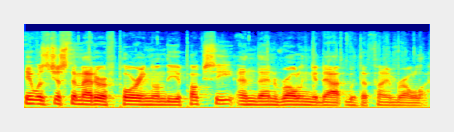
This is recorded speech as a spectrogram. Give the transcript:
It was just a matter of pouring on the epoxy and then rolling it out with a foam roller.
